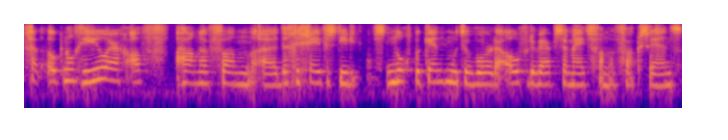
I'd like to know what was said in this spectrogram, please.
gaat ook nog heel erg afhangen van uh, de gegevens die nog bekend moeten worden over de werkzaamheid van de vaccins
